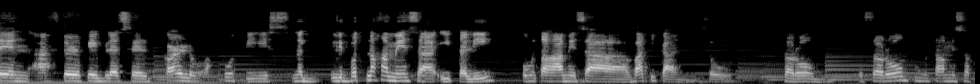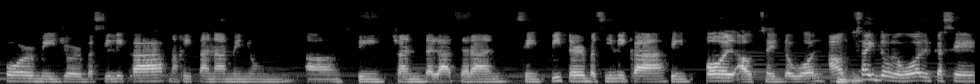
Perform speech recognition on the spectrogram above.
then after kay Blessed Carlo Acutis, naglibot na kami sa Italy. Pumunta kami sa Vatican. So, sa Rome. So, sa Rome, pumunta kami sa four major basilica. Nakita namin yung uh, St. John the Lateran, St. Peter Basilica, St. Paul outside the wall. Outside the wall kasi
